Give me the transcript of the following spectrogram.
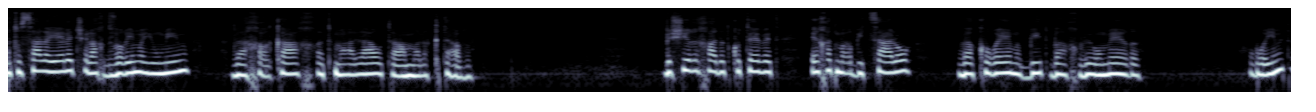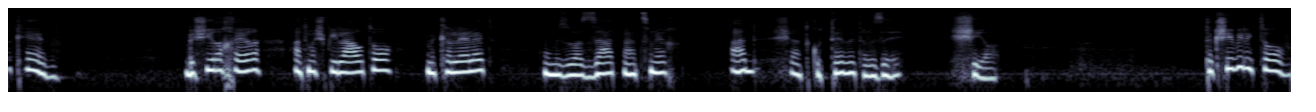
את עושה לילד שלך דברים איומים, ואחר כך את מעלה אותם על הכתב. בשיר אחד את כותבת איך את מרביצה לו, והקורא מביט בך ואומר, רואים את הכאב. בשיר אחר את משפילה אותו, מקללת ומזועזעת מעצמך, עד שאת כותבת על זה שיר. תקשיבי לי טוב,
